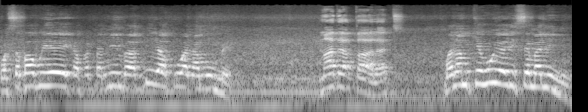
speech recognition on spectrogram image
kwa sababu yeye kapata mimba bila kuwa na mume ماذا قالت؟ mwanamke huyo alisema nini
